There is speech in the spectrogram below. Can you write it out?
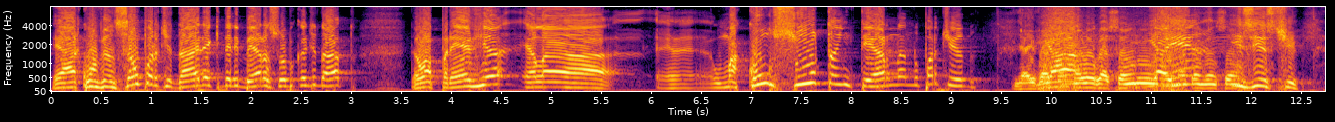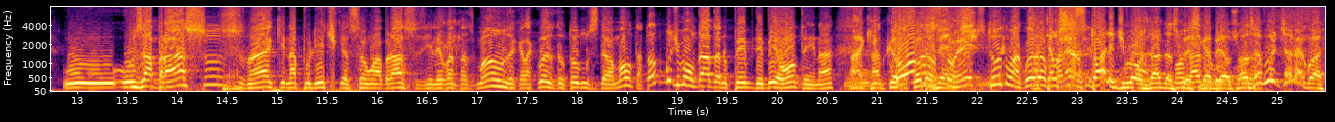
É a convenção partidária que delibera sobre o candidato. Então a prévia, ela é uma consulta interna no partido. E aí vai E para a- homologação no- E na aí convenção. existe o- os abraços, né, que na política são abraços e levanta as mãos, aquela coisa, todo mundo se dá a mão, tá todo mundo de mão dada no PMDB ontem, né? Ah, que, Tá que, todas as correntes, tudo uma coisa Até o parece- Sartori de mãos dadas com esse Gabriel Souza. Eu vou dizer um negócio.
